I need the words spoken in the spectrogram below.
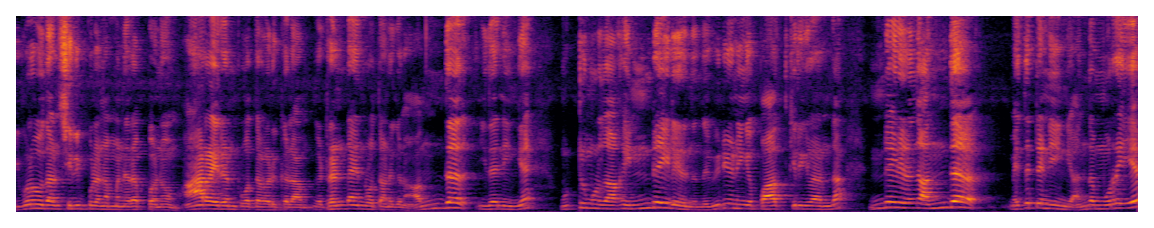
இவ்வளவுதான் சிலிப்பில் நம்ம நிரப்பணும். ஆறாயிரம் ரூபாய் எடுக்கலாம் ரெண்டாயிரம் ரூபாய் எடுக்கலாம் அந்த இதை நீங்கள் முற்று முழுதாக இன்றையிலிருந்து இந்த வீடியோ நீங்கள் பார்க்கிறீங்களா இருந்தால் இன்றையிலிருந்து அந்த மெத்தட்டை நீங்கள் அந்த முறையை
